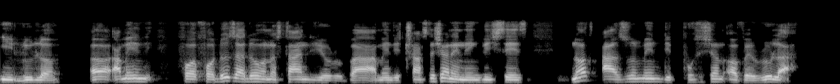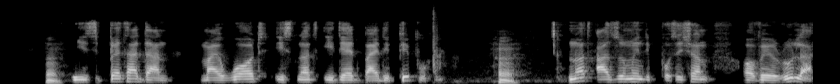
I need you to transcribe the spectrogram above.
àìkúkú joyè ó sàn ju ẹnu mi ò ká ìlú lọ. Uh, I mean, for, for those that don't understand Yoruba, I mean, the translation in English says, not assuming the position of a ruler Hmm. is better than my word is not heeded by the people. Hmm. Not assuming the position of a ruler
